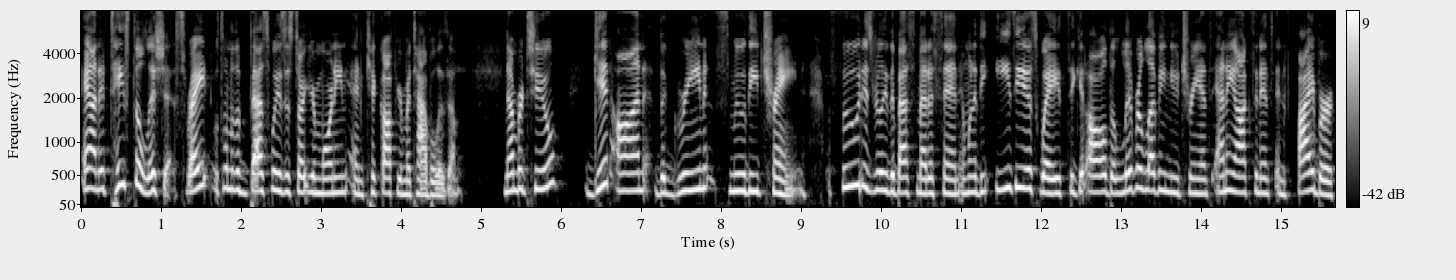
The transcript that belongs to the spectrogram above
And it tastes delicious, right? It's one of the best ways to start your morning and kick off your metabolism. Number two, Get on the green smoothie train. Food is really the best medicine and one of the easiest ways to get all the liver loving nutrients, antioxidants, and fiber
